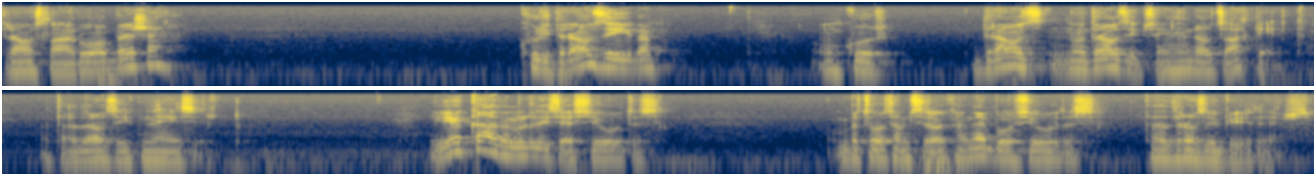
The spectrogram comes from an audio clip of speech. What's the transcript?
trauslā robeža, kur ir draudzība un kur draudz, no draudzības vajag nedaudz attiekt, lai tā draudzība neizirtu. Ja kādam radīsies jūtas, bet otram cilvēkam nebūs jūtas, tad draudzība izies.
